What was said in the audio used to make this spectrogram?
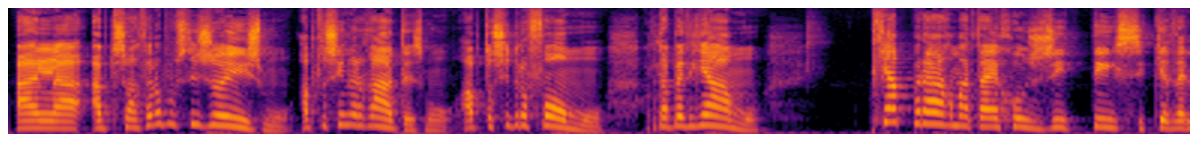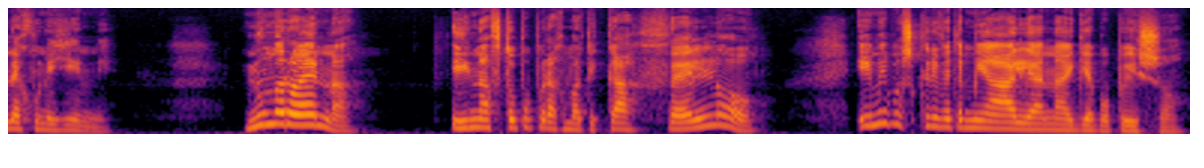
Αλλά από τους ανθρώπους της ζωής μου, από τους συνεργάτες μου, από τον σύντροφό μου, από τα παιδιά μου, ποια πράγματα έχω ζητήσει και δεν έχουν γίνει; Νούμερο ένα, είναι αυτό που πραγματικά θέλω; Ή μήπως κρύβεται μια άλλη ανάγκη από πίσω;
